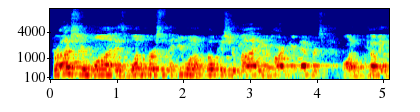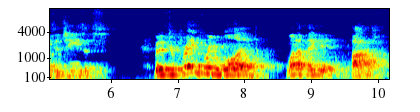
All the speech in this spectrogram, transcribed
for us, your one is one person that you want to focus your mind and your heart and your efforts on coming to Jesus. But if you're praying for your one, why not make it five?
